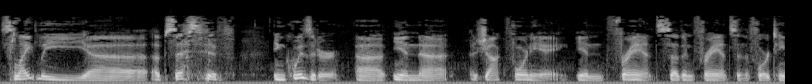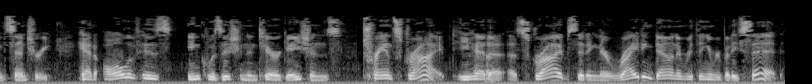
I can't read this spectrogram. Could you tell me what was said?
slightly uh, obsessive inquisitor uh, in Jacques Fournier in France, southern France in the 14th century, had all of his Inquisition interrogations transcribed. He had a, a scribe sitting there writing down everything everybody said.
